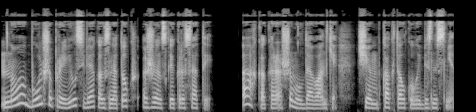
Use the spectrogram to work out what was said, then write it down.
но больше проявил себя как знаток женской красоты. Ах, как хороши молдаванки, чем как толковый бизнесмен.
